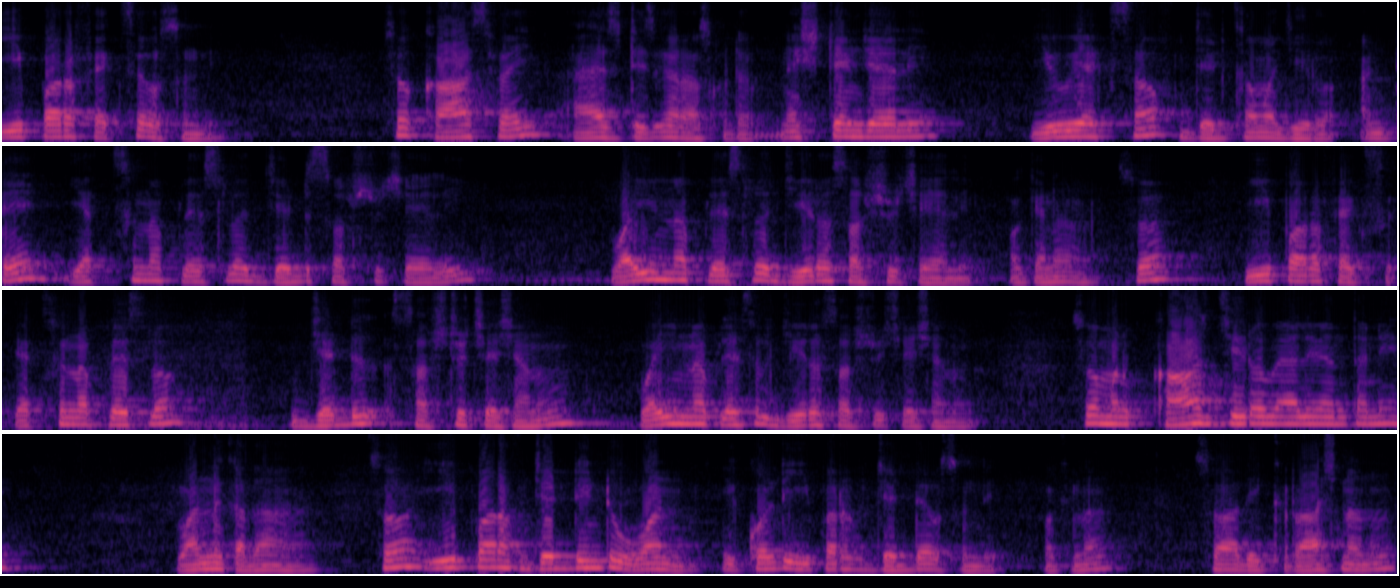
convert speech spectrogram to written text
ఈ పవర్ ఆఫ్ ఎక్సే వస్తుంది. So cos y as it ఈస్గా రాసుకుంటాం. నెక్స్ట్ ఏం చేయాలి? U x of z comma zero అంటే ఎక్స్ ఉన్న ప్లేస్లో జెడ్ సబ్స్టిట్యూట్ చేయాలి. వై ఉన్న ప్లేస్లో జీరో సబ్స్టిట్యూట్ చేయాలి. ఓకేనా సో ఈ పవర్ ఆఫ్ ఎక్స్ ఎక్స్ ఉన్న ప్లేస్లో జెడ్ సబ్స్టిట్యూట్ చేశాను. వై ఉన్న ప్లేస్లో జీరో సబ్స్టిట్యూట్ చేశాను. సో మనకు కాస్ జీరో వాల్యూ ఎంతని వన్ కదా? So e power of z into one equal to e power of z వస్తుంది. ఓకేనా సో అది ఇక్కడ రాసినాను.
